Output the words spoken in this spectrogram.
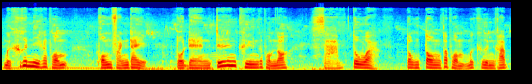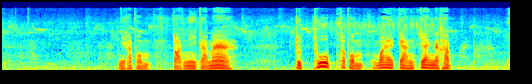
เมื่อคืนนี้ครับผม ผมฝันได้ ตัวแดงจึ้งคืนครับผมเนาะสามตัวตรงๆครับผมเมื่อคืนครับ นี่ครับผมตอนนี้กามาจุดทูบครับผมไหว้กลางแจ้งนะครับผ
